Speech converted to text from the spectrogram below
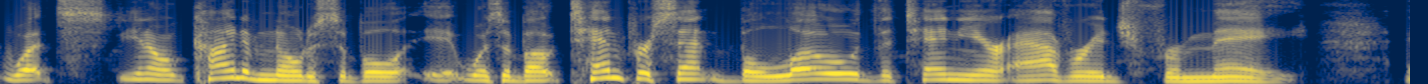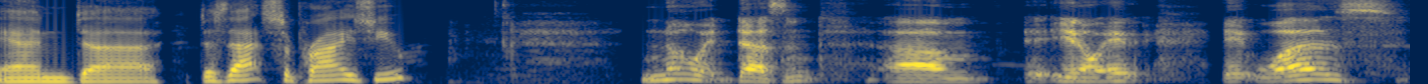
what's you know kind of noticeable, it was about 10 percent below the 10 year average for May. And uh, does that surprise you? No, it doesn't. Um, you know, it it was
